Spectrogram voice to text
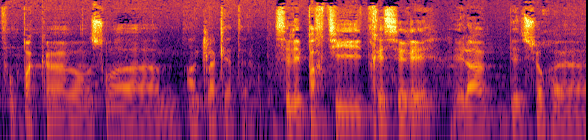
faut pas qu'on soit en claquette. C'est des parties très serrées et là, bien sûr, euh,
